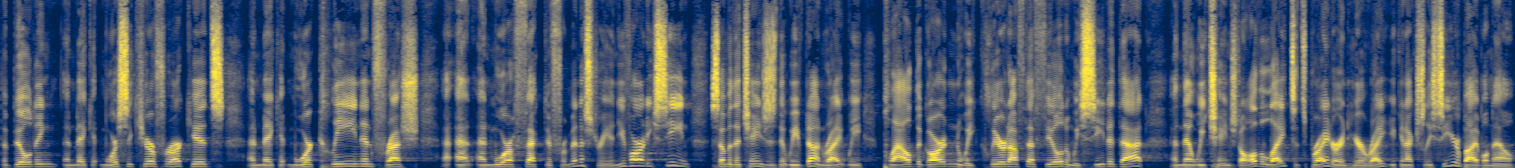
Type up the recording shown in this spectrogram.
the building and make it more secure for our kids and make it more clean and fresh and, and more effective for ministry. And you've already seen some of the changes that we've done, right? We plowed the garden, we cleared off that field, and we seeded that, and then we changed all the lights. It's brighter in here, right? You can actually see your Bible now.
